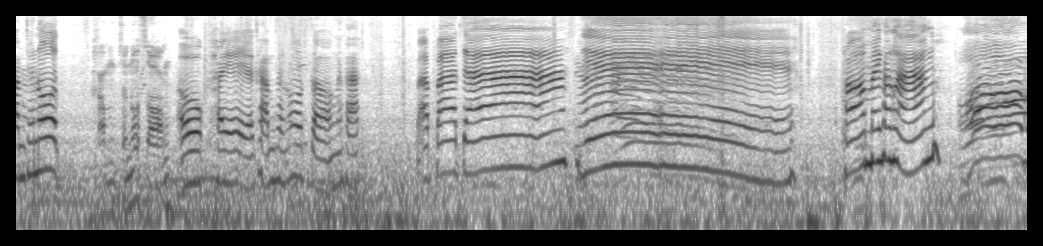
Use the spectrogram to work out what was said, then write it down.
คำชะโนดคำชะโนดสองโอเคคำชะโนดสองนะคะป้าป้าจ้าเย้พร้อมไหมข้างหลังพร้อม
